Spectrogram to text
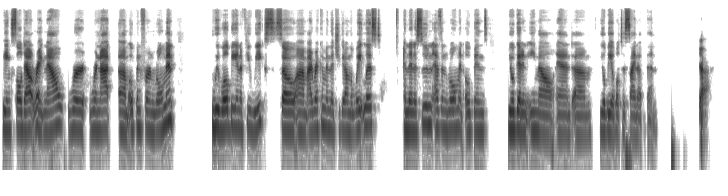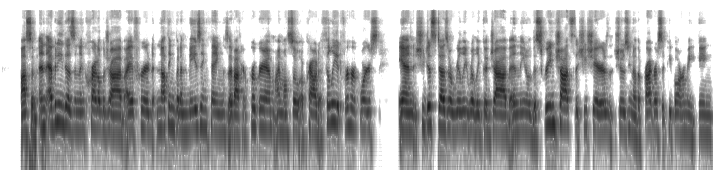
being sold out right now, we're we're not um, open for enrollment. We will be in a few weeks, so um, I recommend that you get on the wait list. And then as soon as enrollment opens, you'll get an email and um, you'll be able to sign up then. Yeah. Awesome. And Ebony does an incredible job. I have heard nothing but amazing things about her program. I'm also a proud affiliate for her course. And she just does a really, really good job. And, you know, the screenshots that she shares that shows, you know, the progress that people are making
